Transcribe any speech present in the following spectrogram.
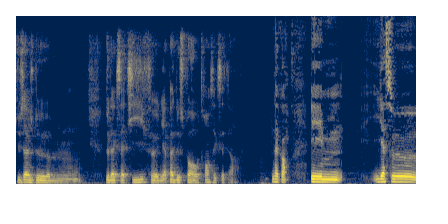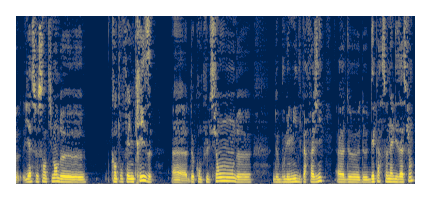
d'usage de, hum, de, laxatifs, il n'y a pas de sport à outrance, etc. D'accord. Et hum, il y, a ce, sentiment de, quand on fait une crise euh, de compulsion, de, de boulimie, d'hyperphagie, euh, de, de, dépersonnalisation.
